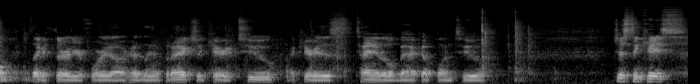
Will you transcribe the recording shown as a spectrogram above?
It's like a thirty or forty dollar headlamp, but I actually carry two. I carry this tiny little backup one too, just in case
